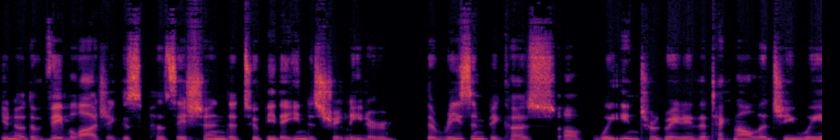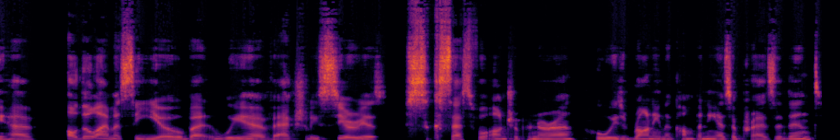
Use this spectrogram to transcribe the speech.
you know, the WaveLogix is positioned to be the industry leader. The reason because of we integrated the technology we have, although I'm a CEO, but we have actually serious successful entrepreneur who is running the company as a president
